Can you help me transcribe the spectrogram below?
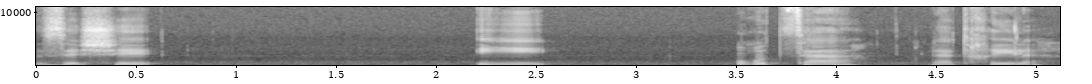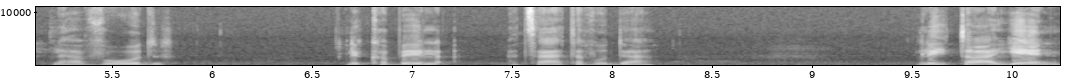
זה שהיא רוצה להתחיל לעבוד, לקבל הצעת עבודה, להתראיין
